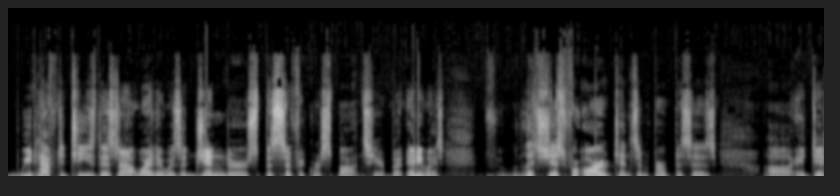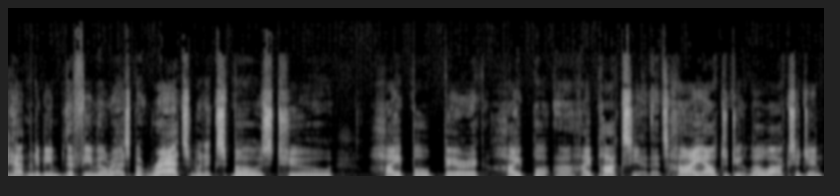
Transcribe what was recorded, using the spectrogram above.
we'd have to tease this out why there was a gender specific response here. But anyways, let's just for our intents and purposes, uh, it did happen to be the female rats, but rats when exposed to hypobaric hypo, uh, hypoxia, that's high altitude, low oxygen,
